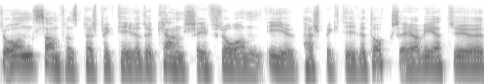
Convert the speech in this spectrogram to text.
från samfundsperspektivet och kanske ifrån EU-perspektivet också. Jag vet ju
